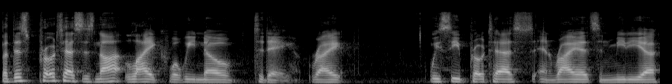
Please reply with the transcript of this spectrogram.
But this protest is not like what we know today, right? We see protests and riots in media,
